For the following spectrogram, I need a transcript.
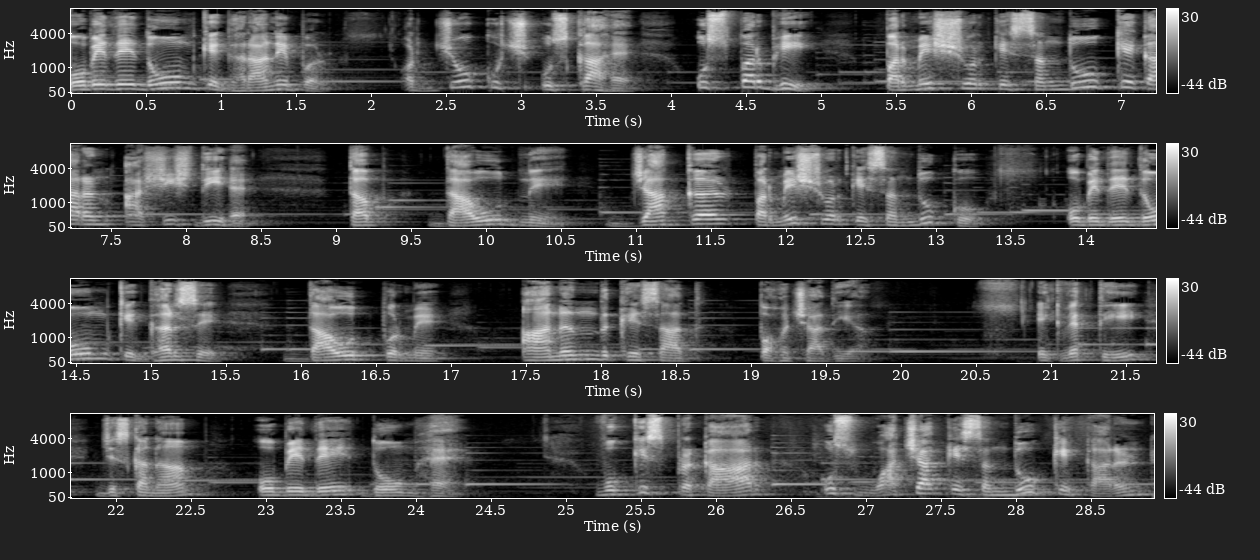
ओबेदेदोम के घराने पर और जो कुछ उसका है, उस पर भी परमेश्वर के संदूक के कारण आशीष दी है। तब दाऊद ने जाकर परमेश्वर के संदूक को ओबेदेदोम के घर से दाऊदपुर में आनंद के साथ पहुँचा दिया। एक व्यक्ति जिसका नाम ओबेदे दोम है। वो किस प्रकार उस वाचा के संदूक के कारण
